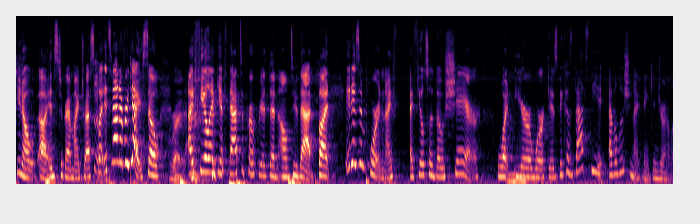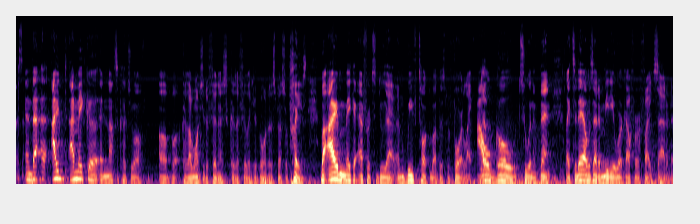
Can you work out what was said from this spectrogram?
you know, uh, Instagram my dress. But it's not every day, so Right. I feel like if that's appropriate, then I'll do that. But it is important. I, I feel to those share what your work is because that's the evolution I think in journalism. And that I I make a and not to cut you off, uh, but because I want you to finish because I feel like you're going to a special place. But I make an effort to do that, and we've talked about this before. Like I'll go to an event. Like today, I was at a media workout for a fight Saturday.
